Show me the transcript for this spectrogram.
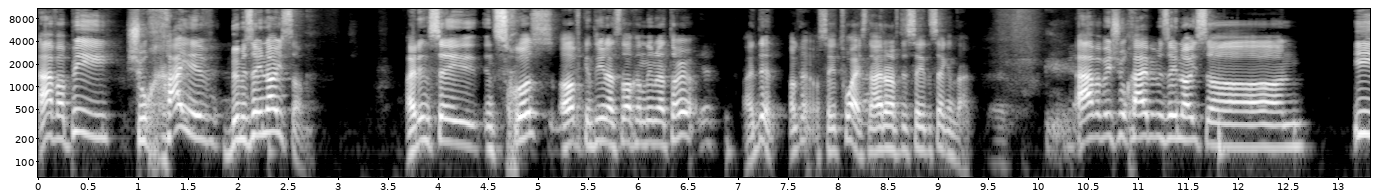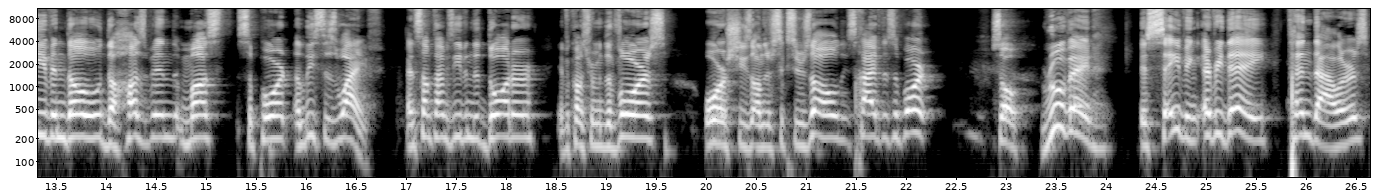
Avapi shuchayiv b'mezaynaisam. I didn't say in schus of continue atzlach and limnat Torah. I did. Okay, I'll say it twice. Now I don't have to say it the second time. Avapi shuchayiv. Even though the husband must support at least his wife, and sometimes even the daughter, if it comes from a divorce or she's under six years old, he's chayiv to support. So Ruvain is saving every day ten dollars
